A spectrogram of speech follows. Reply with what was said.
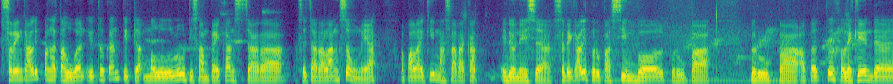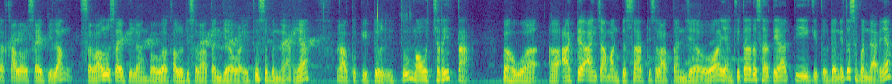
sering kali pengetahuan itu kan tidak melulu disampaikan secara secara langsung ya. Apalagi masyarakat Indonesia. Seringkali berupa simbol berupa berupa apa tuh legenda. Kalau saya bilang selalu saya bilang bahwa kalau di selatan Jawa itu sebenarnya Ratu Kidul itu mau cerita bahwa uh, ada ancaman besar di selatan Jawa yang kita harus hati-hati gitu. Dan itu sebenarnya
